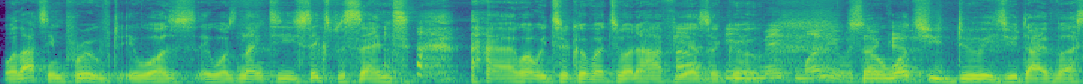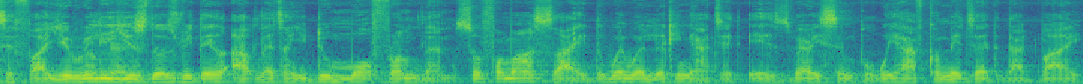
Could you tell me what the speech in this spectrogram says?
Well, that's improved. It was it was 96 percent uh, when we took over two and a half years ago. you make money with so what you do is you diversify. You really Okay. use those retail outlets and you do more from them. So from our side, the way we're looking at it is very simple. We have committed that by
